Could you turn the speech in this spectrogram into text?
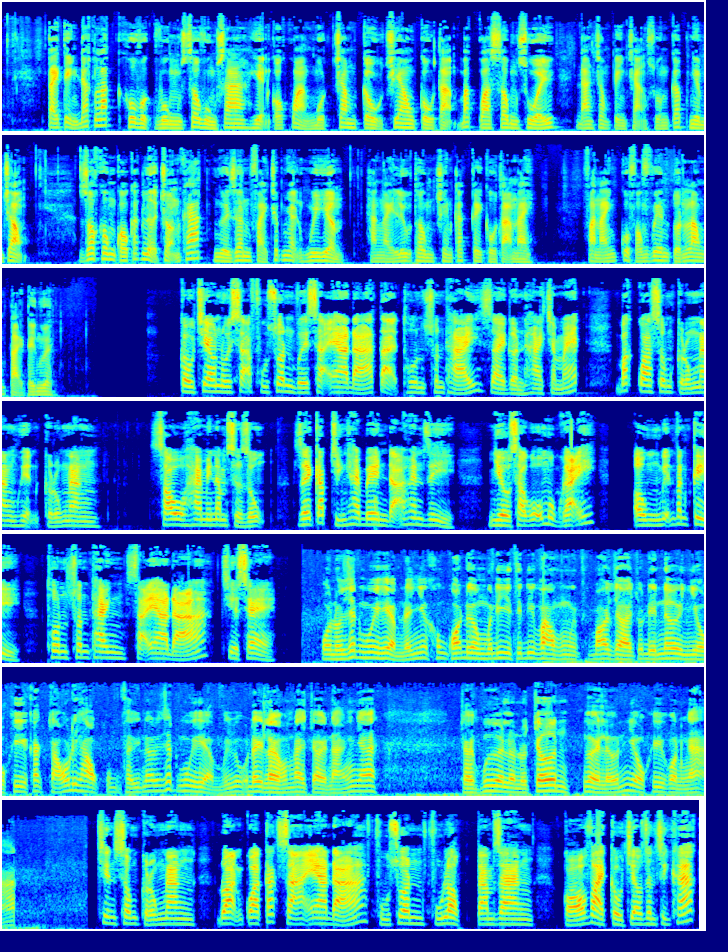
Tại tỉnh Đắk Lắk, khu vực vùng sâu vùng xa hiện có khoảng 100 cầu treo, cầu tạm bắc qua sông suối đang trong tình trạng xuống cấp nghiêm trọng. Do không có các lựa chọn khác, người dân phải chấp nhận nguy hiểm hàng ngày lưu thông trên các cây cầu tạm này. Phản ánh của phóng viên Tuấn Long tại Tây Nguyên. Cầu treo nối xã Phú Xuân với xã Ea Đá tại thôn Xuân Thái dài gần 200 mét, bắc qua sông Crong Năng, huyện Crong Năng. Sau 20 năm sử dụng, dây cắp chính hai bên đã hoen dỉ, nhiều xa gỗ mục gãy. Ông Nguyễn Văn Kỳ, thôn Xuân Thanh, xã Ea Đá, chia sẻ. Ôi nó rất nguy hiểm đấy nhưng không có đường mà đi thì đi vòng bao giờ cho đến nơi nhiều khi các cháu đi học cũng thấy nó rất nguy hiểm ví dụ đây là hôm nay trời nắng nhá trời mưa là nó trơn người lớn nhiều khi còn ngã trên sông Crong Năng đoạn qua các xã E Đá Phú Xuân Phú Lộc Tam Giang có vài cầu treo dân sinh khác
